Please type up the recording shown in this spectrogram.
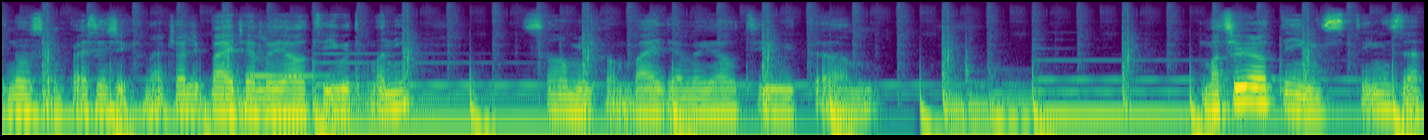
You know, some persons you can actually buy their loyalty with money, some you can buy their loyalty with um, material things, things that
